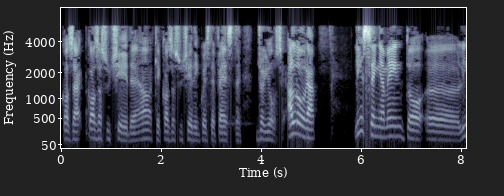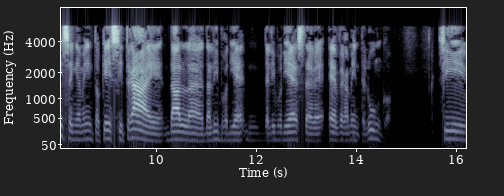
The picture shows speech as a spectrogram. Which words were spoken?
cosa, cosa succede, no? che cosa succede in queste feste gioiose. Allora, l'insegnamento, eh, l'insegnamento che si trae dal, dal, libro di, del libro di Esther è veramente lungo si,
